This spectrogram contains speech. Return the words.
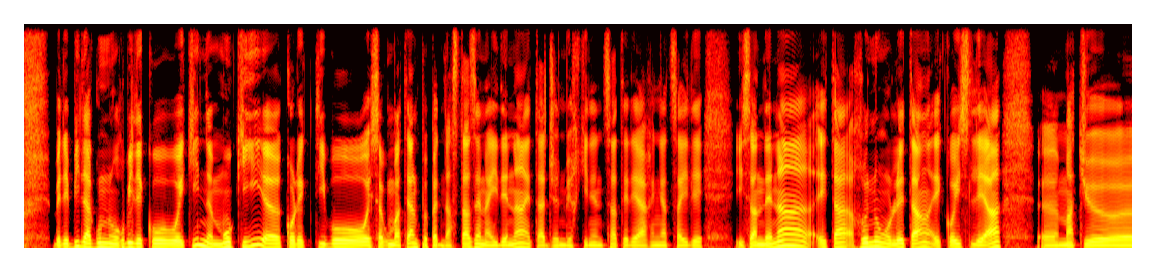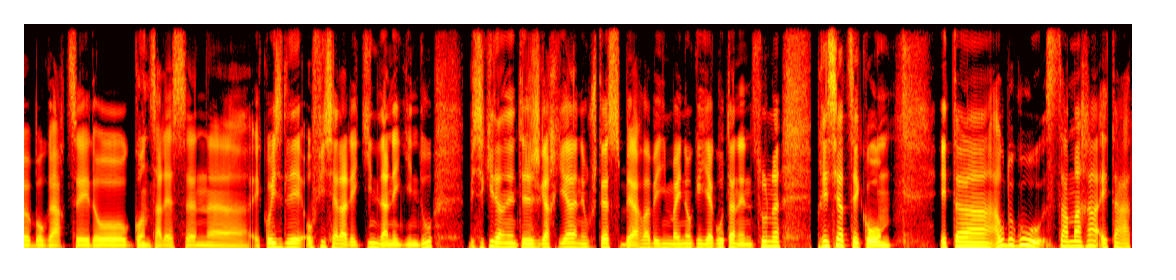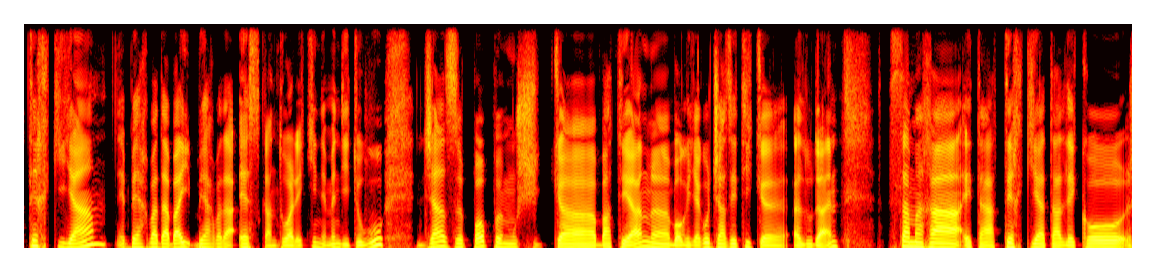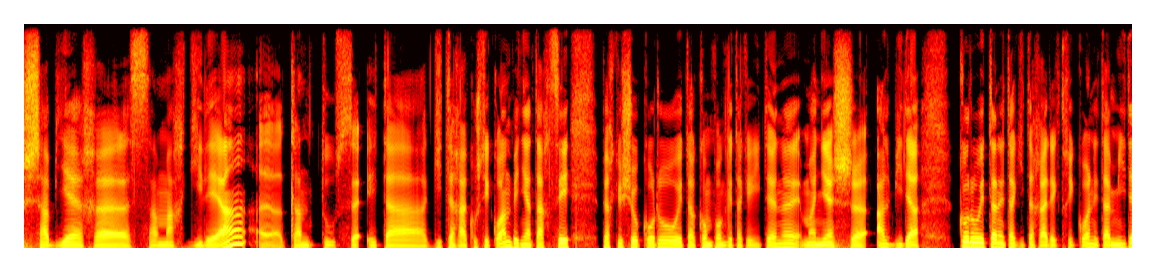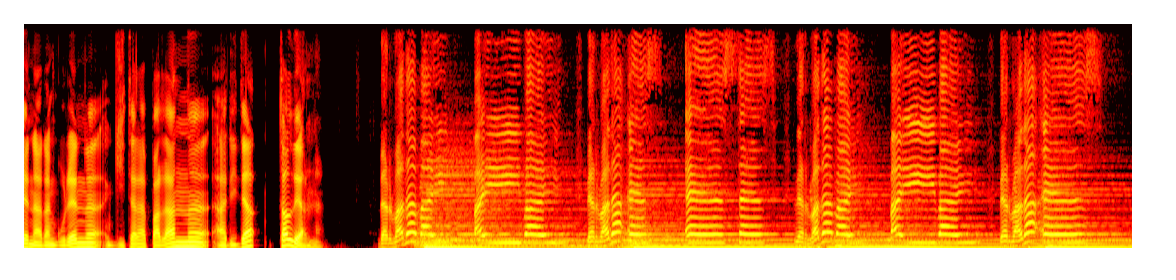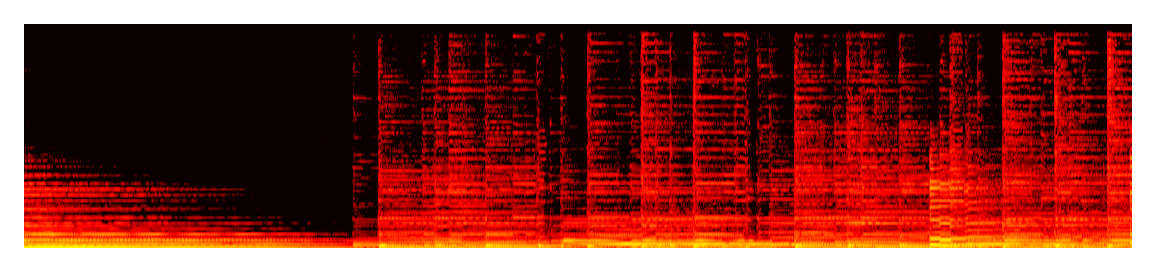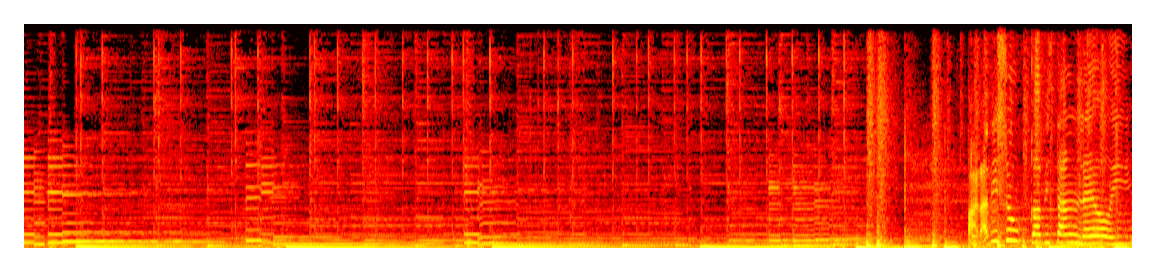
bere bilagun urbilekoekin moki uh, kolektibo ezagun batean pepet naztazen aidena eta Jen Birkinen ere arreñatzaile izan dena eta Renaud Letan ekoizlea uh, Mathieu Bogartze edo Gonzalezen uh, ekoizle ofizialarekin lan egindu biziki lan interesgarria, ne ustez behar da behin baino gehiagotan entzun preziatzeko. Eta hau dugu Samara eta Aterkia, e, behar bada bai, behar bada ez kantuarekin, hemen ditugu, jazz pop musika batean, bo gehiago jazzetik aldu da, eh? Samara eta Terkia taldeko Xabier uh, Samargilea, uh, kantuz eta gitarra akustikoan, bainat arze perkusio koro eta komponketak egiten, mainez albida koroetan eta gitarra elektrikoan, eta miden aranguren gitarra palan ari da taldean. Berbada bai, bai, bai, berbada ez, ez, ez, berbada bai, bai, bai, berbada ez Paradizuko biztan lehoi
